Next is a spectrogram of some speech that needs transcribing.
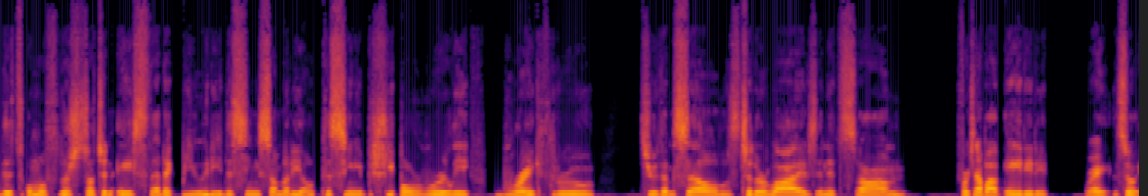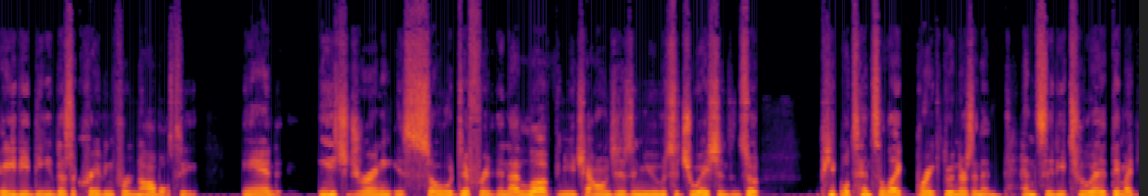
it's almost there's such an aesthetic beauty to seeing somebody else, to seeing people really break through to themselves, to their lives, and it's um, for example, I have ADD, right? So ADD, there's a craving for novelty, and each journey is so different and i love new challenges and new situations and so people tend to like break through and there's an intensity to it. They might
